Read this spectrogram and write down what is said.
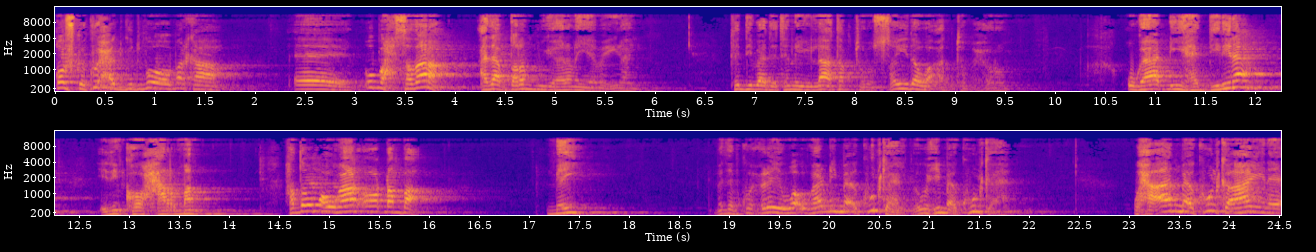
qofka ku xadgudbo oo markaa u baxsadana cadaab daran buu yeelanayaabaa ilaahay. Kadib baa deetana layihi laa taqtulu sayda wa antum xurum ugaadhii ha dilina idinkoo xarman. Haddaba ma ugaadh oo dhanba. May. Madhabku wuxuu leeya waa ugaadhii ma'kuulka ahayd waa wixii ma'kuulka ah. Waxa aan ma'kuulka ahayn ee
